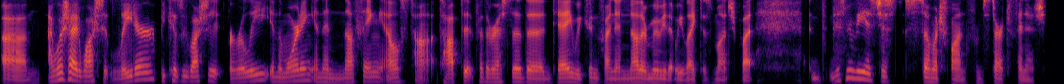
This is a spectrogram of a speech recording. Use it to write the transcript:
Um, I wish I had watched it later because we watched it early in the morning, and then nothing else to- topped it for the rest of the day. We couldn't find another movie that we liked as much, but this movie is just so much fun from start to finish.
